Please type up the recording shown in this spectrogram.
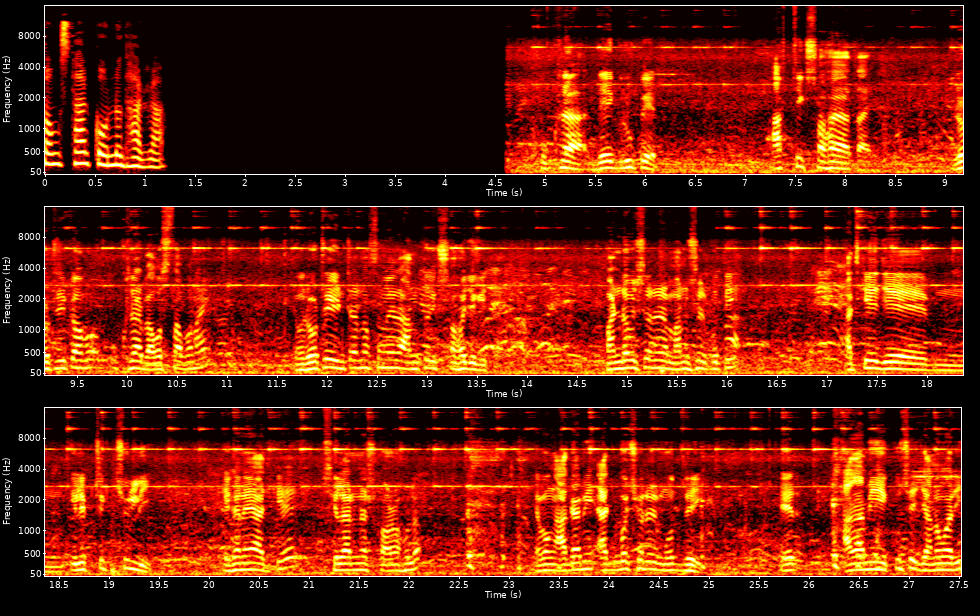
সংস্থার কর্ণধাররা। উখরা দে গ্রুপের আর্থিক সহায়তায় রোটারি ক্লাব উখরার ব্যবস্থাপনায় এবং রোটারি ইন্টারন্যাশনালের আন্তরিক সহযোগিতা পাণ্ডবেশ্বরের মানুষের প্রতি আজকে যে ইলেকট্রিক চুল্লি এখানে আজকে শিলান্যাস করা হলো এবং আগামী এক বছরের মধ্যেই এর আগামী একুশে জানুয়ারি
